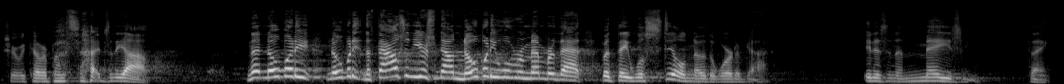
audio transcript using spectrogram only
Make sure we cover both sides of the aisle. Nobody, nobody, a thousand years from now, nobody will remember that, but they will still know the Word of God. It is an amazing thing.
